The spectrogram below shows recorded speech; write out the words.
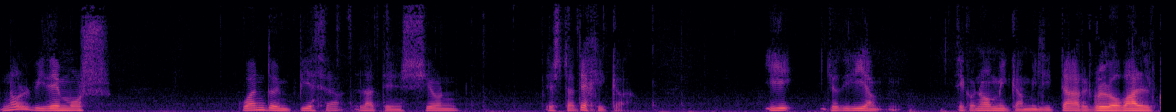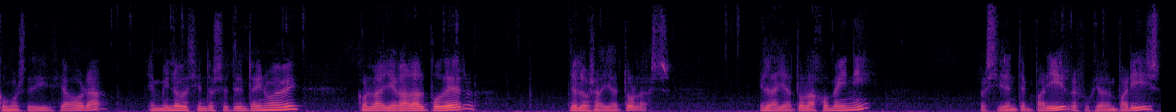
no olvidemos cuándo empieza la tensión estratégica y yo diría económica, militar, global, como se dice ahora, en 1979, con la llegada al poder de los ayatolas. El ayatollah Khomeini, residente en París, refugiado en París,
